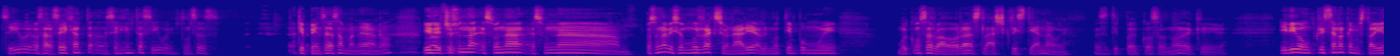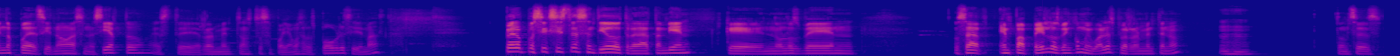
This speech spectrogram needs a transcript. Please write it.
Sí, güey, o sea, sí hay gente, sí hay gente así, güey. Entonces, que piensa de esa manera, ¿no? Y de No, hecho es una, es una, es una, pues una visión muy reaccionaria, al mismo tiempo muy, muy conservadora, slash cristiana, güey. Ese tipo de cosas, ¿no? De que, y digo, un cristiano que me está oyendo puede decir, no, eso no es cierto, este, realmente nosotros apoyamos a los pobres y demás. Pero pues sí existe ese sentido de otra edad también, que no los ven, o sea, en papel los ven como iguales, pero realmente no. Ujú. Entonces,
